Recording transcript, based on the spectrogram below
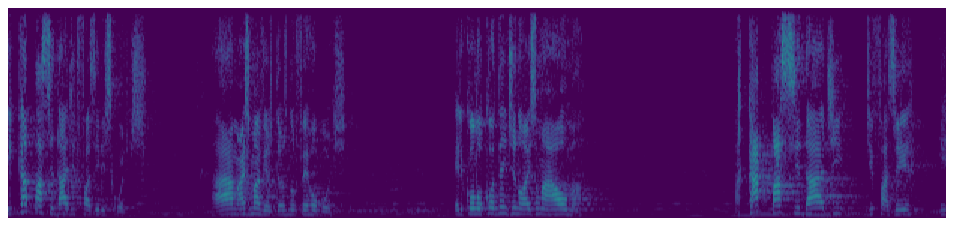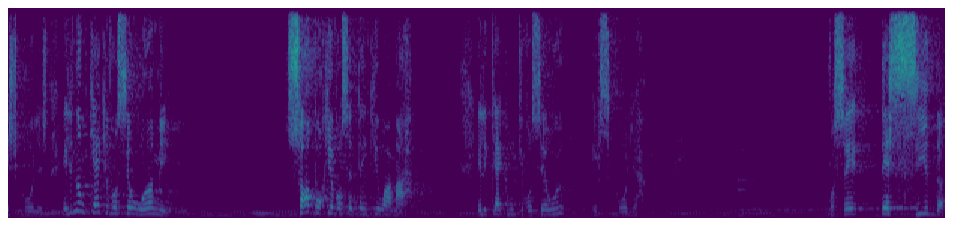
e capacidade de fazer escolhas. Ah, mais uma vez, Deus não fez robôs. Ele colocou dentro de nós uma alma, a capacidade de fazer escolhas. Ele não quer que você o ame só porque você tem que o amar. Ele quer com que você o escolha. Você decida.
